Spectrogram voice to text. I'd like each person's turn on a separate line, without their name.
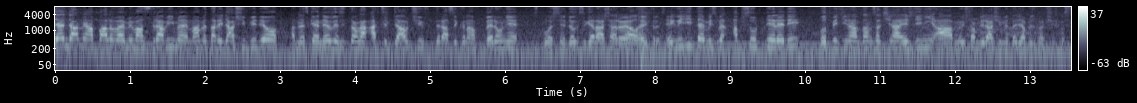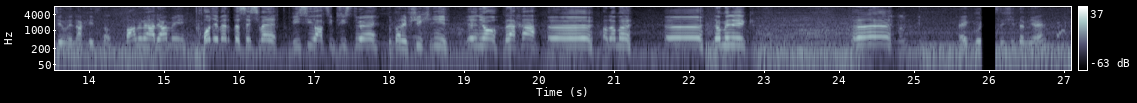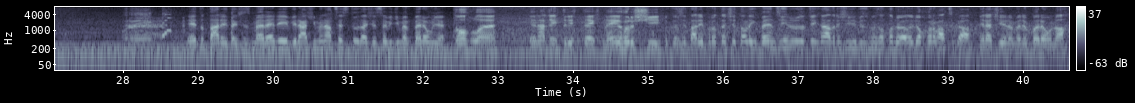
Den dámy a pánové, my vás zdravíme, máme tady další video a dneska je neuvěřitelná akce Downshift, která se koná v Beroně společně Dogs Garage a Royal Haters. Jak vidíte, my jsme absolutně ready, od pěti nám tam začíná ježdění a my už tam vyrážíme teď, aby jsme všechno stihli nachystat. Pánové a dámy, odeberte si své vysílací přístroje, to tady všichni, Jeňo, bracha, eee, Adame, eee, Dominik, eee. Hej, kur... slyšíte mě? Je to tady, takže jsme ready, vyrážíme na cestu, takže se vidíme v Berouně. Tohle je na těch driftech nejhorší, protože tady proteče tolik benzínu do těch nádrží, že bychom za to dojeli do Chorvatska. My radši jedeme do Berouna.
